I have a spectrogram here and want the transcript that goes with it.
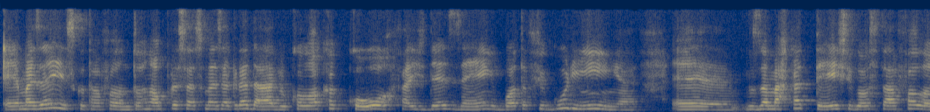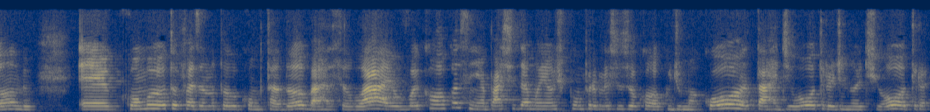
É, mas é isso que eu tava falando, tornar o processo mais agradável. Coloca cor, faz desenho, bota figurinha, é, usa marca-texto, igual você tava falando. É, como eu tô fazendo pelo computador barra celular, eu vou e coloco assim, a parte da manhã os compromissos eu coloco de uma cor, tarde outra, de noite outra,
